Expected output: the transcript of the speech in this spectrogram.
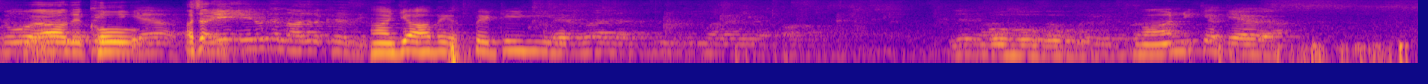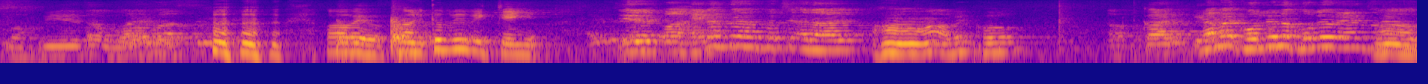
ਸੋ ਆਹ ਦੇਖੋ ਅੱਛਾ ਇਹ ਇਹਨੂੰ ਤੇ ਨਾਜ ਰੱਖਿਆ ਸੀ। ਹਾਂਜੀ ਆ ਵੇ ਪੇਟੀ ਵੀ ਹੈ। ਸਮਾਨ ਨਹੀਂ ਚੱਕਿਆ ਗਿਆ ਬਾਪੂ ਇਹ ਤਾਂ ਬਹੁਤ ਆ ਵੇ ਕਣਕ ਵੀ ਵਿੱਚ ਹੀ ਹੈ। ਇਹ ਹੈਗਾ ਤਾਂ ਬੱਚਾ ਅਨਾਜ? ਹਾਂ ਆ ਵੇਖੋ। ਨਾ ਨਾ ਖੋਲਿਓ ਨਾ ਖੋਲਿਓ ਰਹਿਣ ਦਿਓ। ਹਾਂ,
